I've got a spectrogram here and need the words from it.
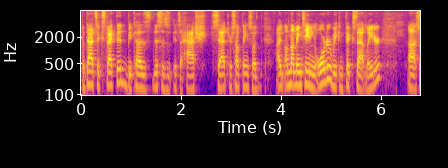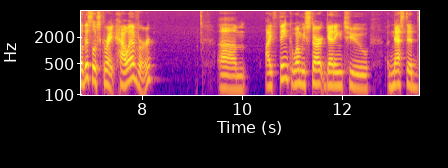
But that's expected because this is it's a hash set or something. So I, am not maintaining order. We can fix that later. Uh, so this looks great. However, um, I think when we start getting to nested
